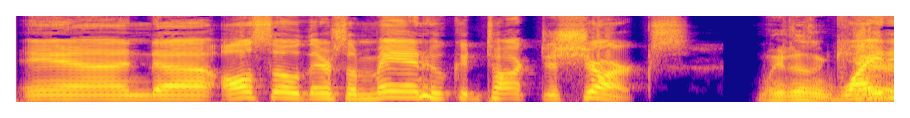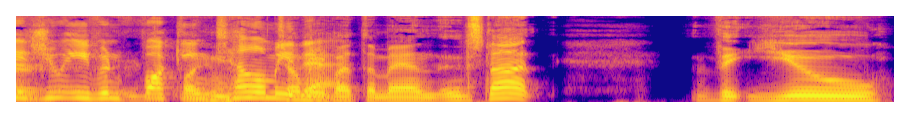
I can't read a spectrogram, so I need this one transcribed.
And uh, also, there's a man who can talk to sharks. He doesn't Care. Why did you even fucking tell me tell that? me about the man. It's not that you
